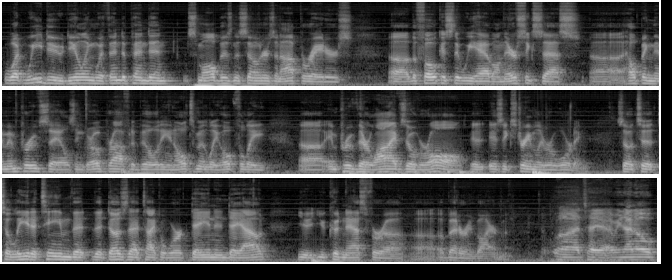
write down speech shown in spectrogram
what we do dealing with independent small business owners and operators, uh, the focus that we have on their success, uh, helping them improve sales and grow profitability, and ultimately, hopefully, uh, improve their lives overall is, is extremely rewarding. So to, to lead a team that, that does that type of work day in and day out, you, you couldn't ask for a, a better environment. Well, I tell you, I mean, I know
